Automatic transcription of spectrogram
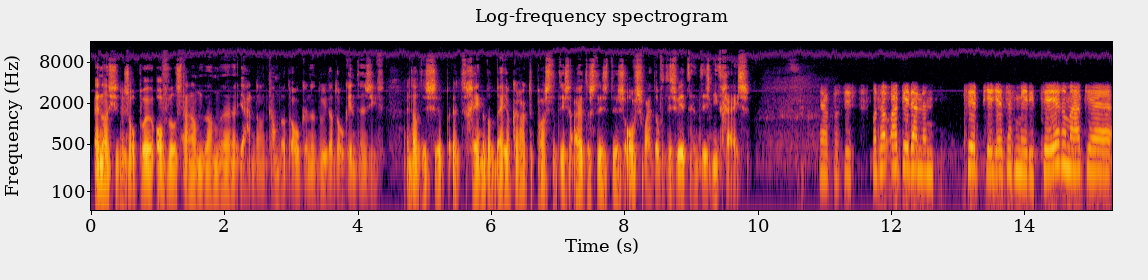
En als je dus op off wil staan, dan, ja, dan kan dat ook. En dan doe je dat ook intensief. En dat is hetgene wat bij jouw karakter past. Het is uiterst, het is of zwart of het is wit. En het is niet grijs. Ja, precies. Want heb je dan een tip? Je, je zegt mediteren, maar heb je,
